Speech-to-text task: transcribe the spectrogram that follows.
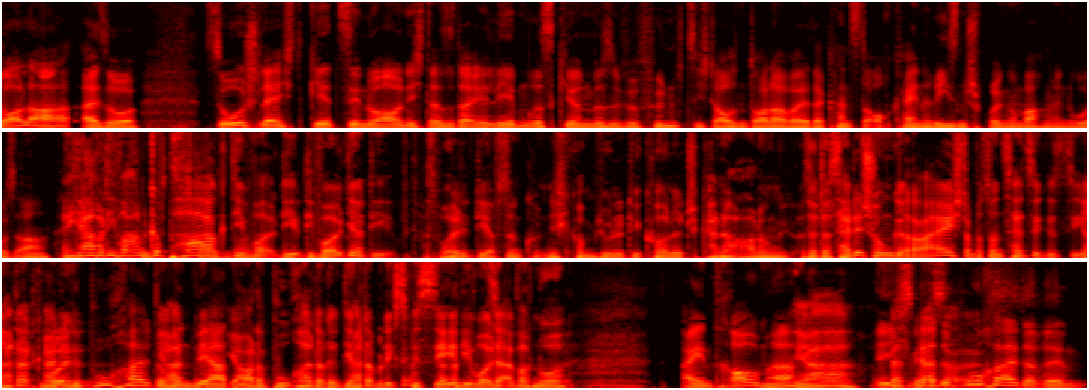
Dollar, also so schlecht geht es denen nur auch nicht, dass sie da ihr Leben riskieren müssen für 50.000 Dollar, weil da kannst du auch keine Riesensprünge machen in den USA. Ja, aber die waren geparkt, die, die, die wollten ja, die, was wollte die auf so ein, nicht Community College? Keine Ahnung. Also das hätte schon gereicht, aber sonst hätte sie, sie hat halt keine. Die wollte Buchhalterin hat, werden. Ja, oder Buchhalterin, die hat aber nichts gesehen, die wollte einfach nur ein Traum, hä? Ja. Ich werde Buchhalterin.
